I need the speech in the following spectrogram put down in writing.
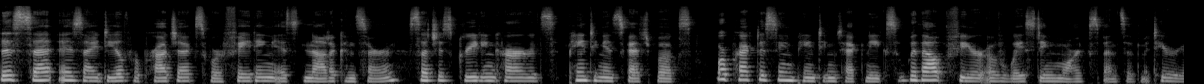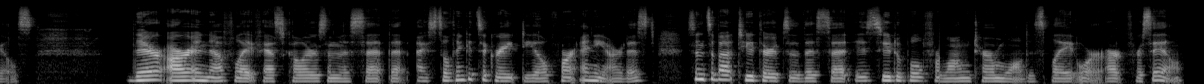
This set is ideal for projects where fading is not a concern, such as greeting cards, painting in sketchbooks, or practicing painting techniques without fear of wasting more expensive materials. There are enough light fast colors in this set that I still think it's a great deal for any artist, since about two-thirds of this set is suitable for long-term wall display or art for sale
